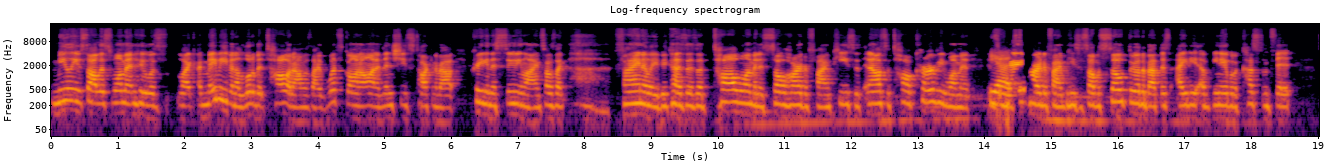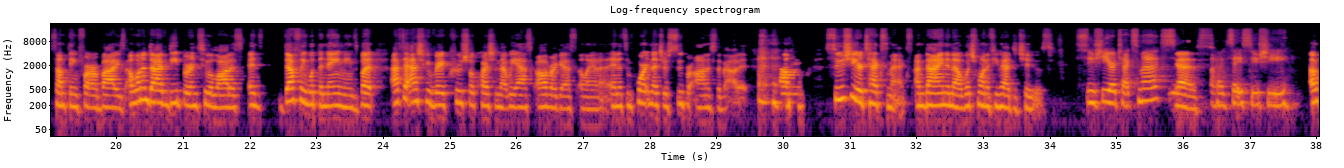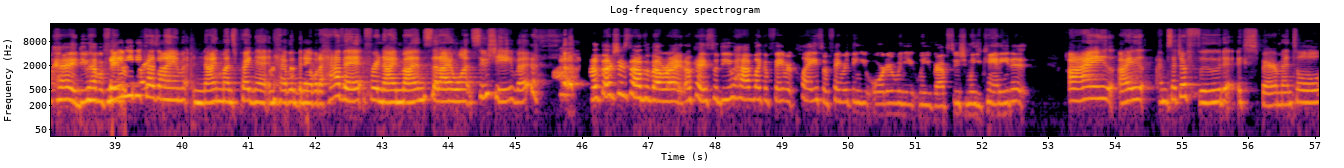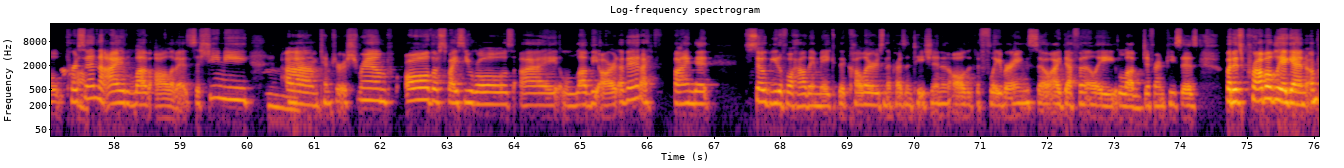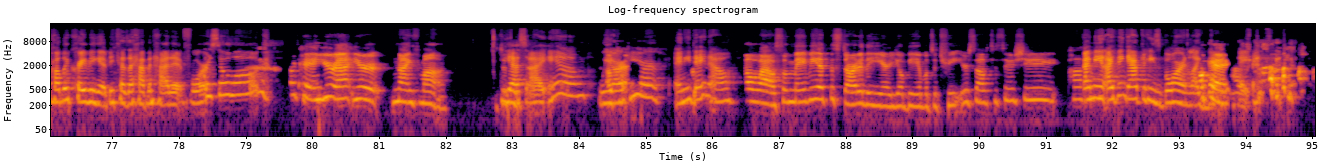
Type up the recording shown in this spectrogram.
immediately saw this woman who was like maybe even a little bit taller. And I was like, "What's going on?" And then she's talking about creating this suiting line. So I was like, "Finally!" Because as a tall woman, it's so hard to find pieces, and also a tall, curvy woman. It's yes. very hard to find pieces. So I was so thrilled about this idea of being able to custom fit something for our bodies. I want to dive deeper into a lot of and definitely what the name means, but I have to ask you a very crucial question that we ask all of our guests, Alana, and it's important that you're super honest about it. Um, sushi or Tex-Mex? I'm dying to know which one if you had to choose. Sushi or Tex-Mex? Yes. I'd say sushi. Okay. Do you have a favorite? Maybe because I'm nine months pregnant and haven't been able to have it for nine months that I want sushi, but that actually sounds about right. Okay. So do you have like a favorite place or favorite thing you order when you when you grab sushi when you can't eat it? I I I'm such a food experimental person that I love all of it. Sashimi, mm. um, tempura shrimp, all the spicy rolls. I love the art of it. I find it so beautiful how they make the colors and the presentation and all the, the flavorings. So I definitely love different pieces. But it's probably again, I'm probably craving it because I haven't had it for so long. Okay, and you're at your ninth month. Just yes, I am. We okay. are here any day now. Oh wow! So maybe at the start of the year you'll be able to treat yourself to sushi. Possibly? I mean, I think after he's born, like okay.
